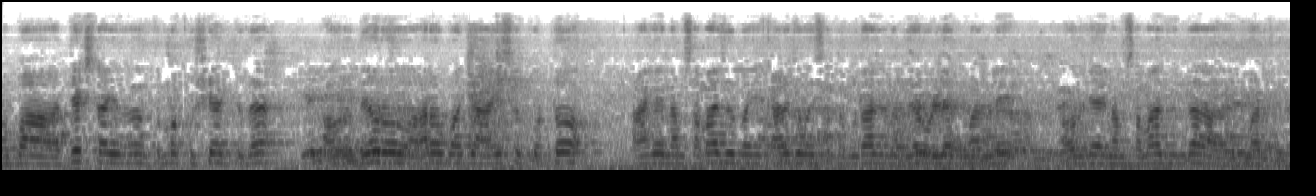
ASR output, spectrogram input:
ಒಬ್ಬ ಅಧ್ಯಕ್ಷರಾಗಿದ್ದಾರೆ ತುಂಬಾ ಖುಷಿ ಆಗ್ತಿದೆ. ಅವರು ದೇವರು ಆರೋಗ್ಯ ಆಯಸ್ಸು ಕೊಟ್ಟು ಹಾಗೆ ನಮ್ಮ ಸಮಾಜದ ಬಗ್ಗೆ ಕಾಳಜಿ ವಹಿಸಿದ ಮುರಾಜಣ್ಣ ದೇವರು ಒಳ್ಳೇದು ಮಾಡಲಿ. ಅವ್ರಿಗೆ ನಮ್ಮ ಸಮಾಜದಿಂದ ಇದು ಮಾಡ್ತೀವಿ.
